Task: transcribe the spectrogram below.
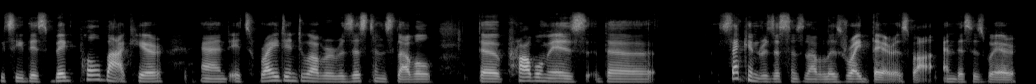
we see this big pullback here and it's right into our resistance level. The problem is the second resistance level is right there as well. And this is where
